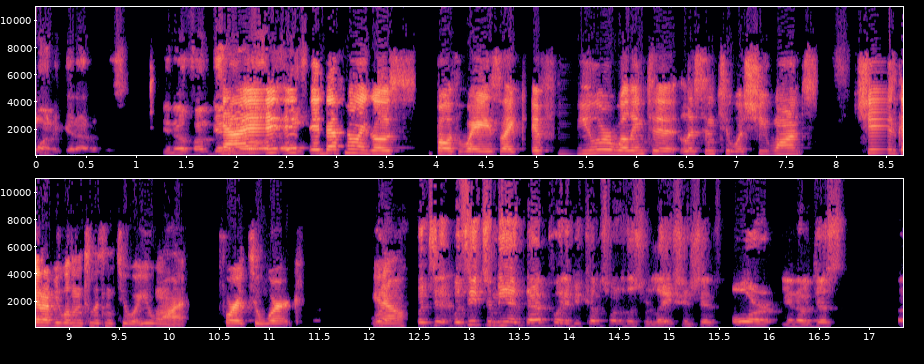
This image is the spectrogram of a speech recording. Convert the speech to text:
want to get out of this? You know, if I'm getting Yeah, it, it, it definitely goes both ways. Like, if you are willing to listen to what she wants, she's got to be willing to listen to what you want for it to work. You Right. know? But to, but see, to me, at that point, it becomes one of those relationships, or you know, just uh,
